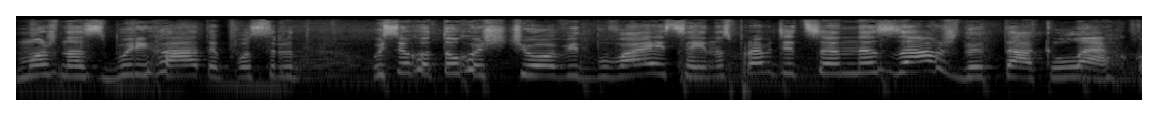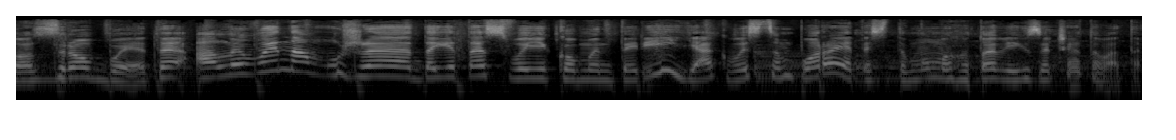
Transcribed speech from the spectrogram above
можна зберігати посеред усього того, що відбувається. І насправді це не завжди так легко зробити. Але ви нам уже даєте свої коментарі, як ви з цим пораєтесь, тому ми готові їх зачитувати.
